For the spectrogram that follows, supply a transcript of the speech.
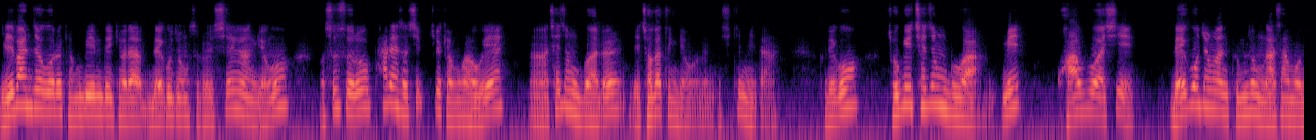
일반적으로 경비인대 결합 내구정수를 시행한 경우 수술 후 8에서 10주 경과 후에 어, 체중 부하를 저 같은 경우는 시킵니다. 그리고 조기 체중 부하 및 과부하 시 내고정한 금속 나사못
